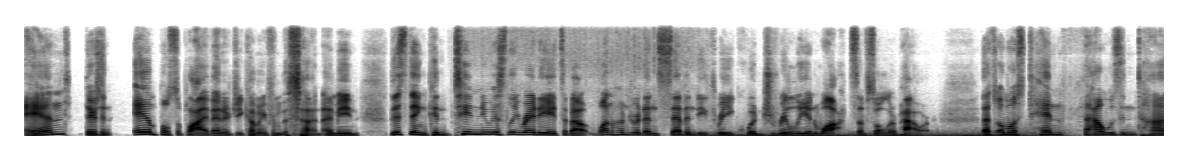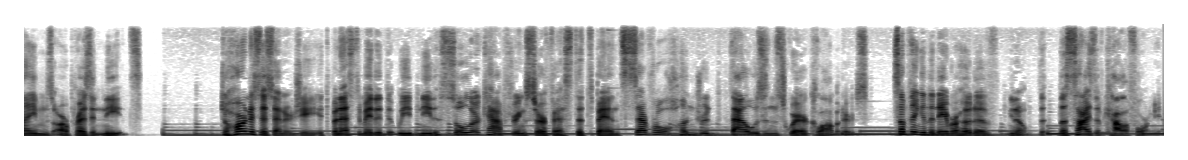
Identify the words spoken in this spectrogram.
And there's an ample supply of energy coming from the sun. I mean, this thing continuously radiates about 173 quadrillion watts of solar power. That's almost 10,000 times our present needs. To harness this energy, it's been estimated that we'd need a solar capturing surface that spans several hundred thousand square kilometers, something in the neighborhood of, you know, the, the size of California.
